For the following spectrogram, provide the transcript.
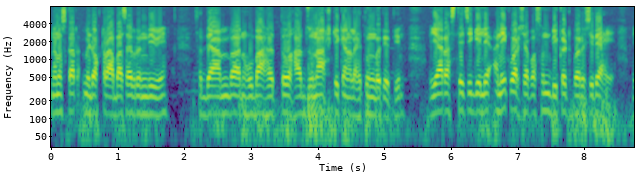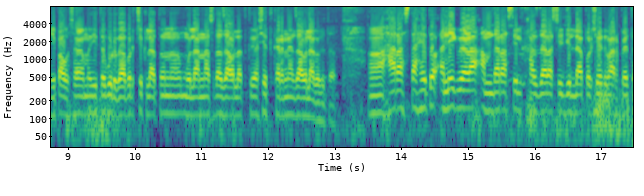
नमस्कार मी डॉक्टर आबासाहेब रणदिवे. सध्या आम्ही उभा आहात तो हा जुना आष्टी कॅनल आहे तुंगत येथील या रस्त्याची गेली अनेक वर्षापासून बिकट परिस्थिती आहे. म्हणजे पावसाळ्यामध्ये इथं गुडगाभर चिखलातून मुलांनासुद्धा जावं लागतं किंवा शेतकऱ्यांना जावं लागत होतं. हा रस्ता आहे तो अनेक वेळा आमदार असतील खासदार असतील जिल्हा परिषद मार्फत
